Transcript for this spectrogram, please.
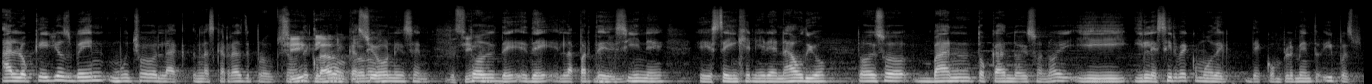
a lo que ellos ven mucho en, las carreras de producción, de comunicaciones, en de, todo, de, la parte de cine, este, ingeniería en audio todo eso van tocando eso, ¿no? Y, y les sirve como de, complemento. Y pues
